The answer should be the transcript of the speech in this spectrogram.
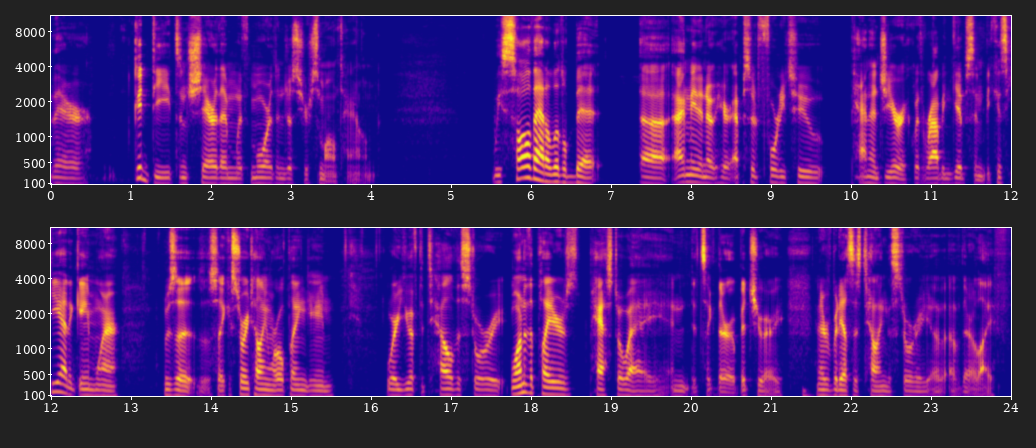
their good deeds and share them with more than just your small town. We saw that a little bit. Uh, I made a note here, episode 42, Panegyric with Robin Gibson, because he had a game where it was a it was like a storytelling role playing game where you have to tell the story. One of the players passed away, and it's like their obituary, and everybody else is telling the story of, of their life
